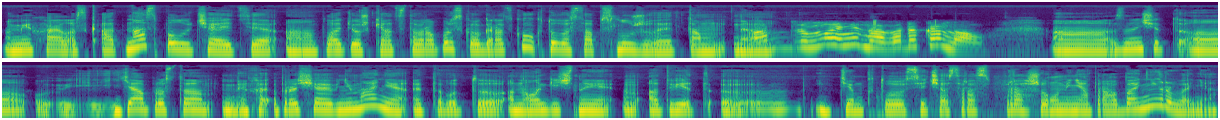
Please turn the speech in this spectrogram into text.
Михайловск. От нас получаете а, платежки от Ставропольского городского? Кто вас обслуживает там? От, а, ну, я не знаю, водоканал. А, значит, я просто обращаю внимание, это вот аналогичный ответ э, тем, кто сейчас расспрашивал меня про абонирование.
